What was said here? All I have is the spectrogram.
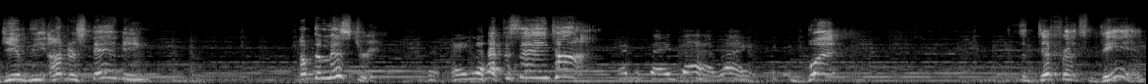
give the understanding of the mystery Hey, look. at the same time. At the same time, right? But the difference then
